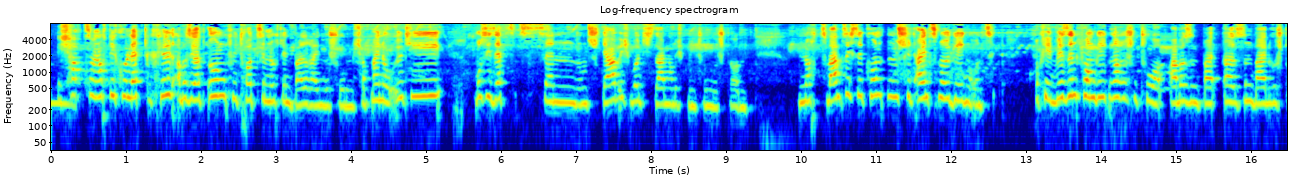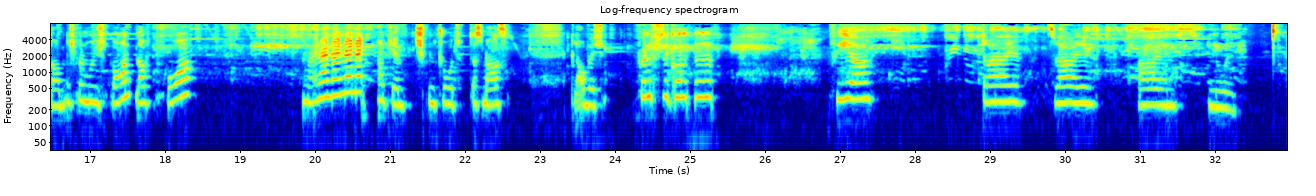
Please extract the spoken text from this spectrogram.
ich hab zwar noch die Colette gekillt, aber sie hat irgendwie trotzdem noch den Ball reingeschoben. Ich habe meine Ulti, muss sie setzen, sonst sterbe ich, wollte ich sagen, aber ich bin schon gestorben. Noch 20 Sekunden steht 1-0 gegen uns. Okay, wir sind vom gegnerischen Tor, aber sind, be äh, sind beide gestorben. Ich bin respawned, lauf vor. Nein, nein, nein, nein, nein. Okay, ich bin tot. Das war's. Glaube ich. 5 Sekunden. 4, 3, 2, 1, 0.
